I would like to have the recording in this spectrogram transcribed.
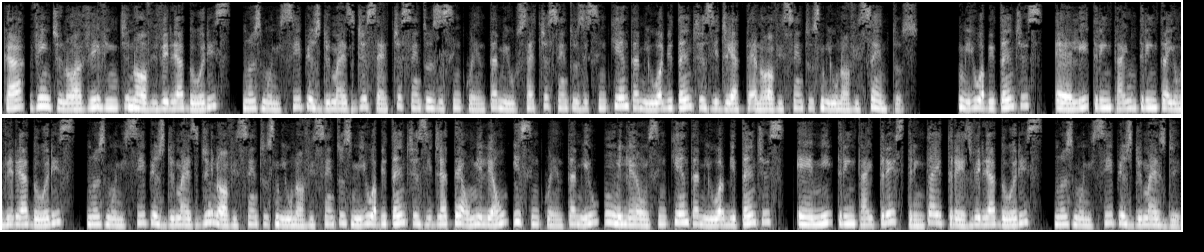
K 29 e 29 vereadores, nos municípios de mais de 750 mil 750 mil habitantes e de até 900 mil 900 mil habitantes, L 31 31 vereadores, nos municípios de mais de 900 mil 900 mil habitantes e de até 1 milhão e 50 mil 1 milhão e 50 mil habitantes, M 33 33 vereadores, nos municípios de mais de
